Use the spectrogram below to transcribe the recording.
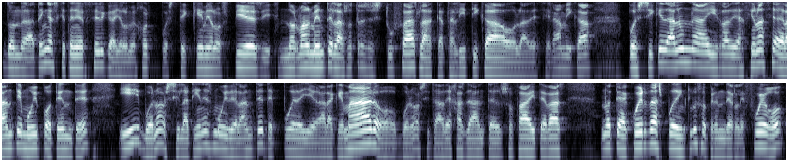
donde la tengas que tener cerca y a lo mejor pues te queme los pies y normalmente las otras estufas, la catalítica o la de cerámica, pues sí que dan una irradiación hacia adelante muy potente y bueno, si la tienes muy delante te puede llegar a quemar o bueno, si te la dejas delante del sofá y te vas, no te acuerdas, puede incluso prenderle fuego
